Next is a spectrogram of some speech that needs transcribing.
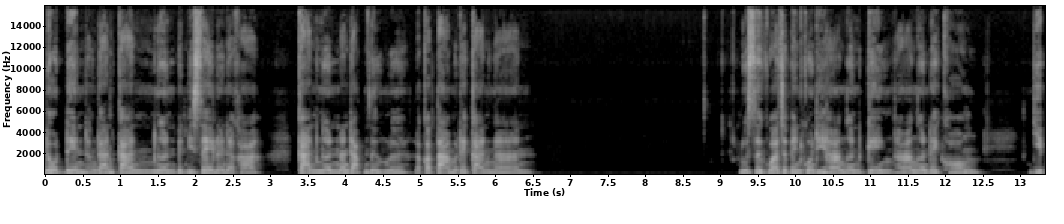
โดดเด่นทางด้านการเงินเป็นพิเศษเลยนะคะ การเงินอันดับหนึ่งเลย แล้วก็ตามมาด้วยการงาน รู้สึกว่าจะเป็นคนที่หาเงินเก่ง หาเงินได้คล่อง หยิบ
